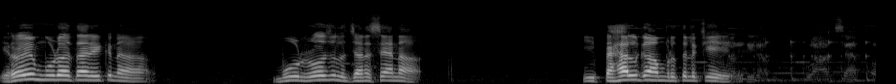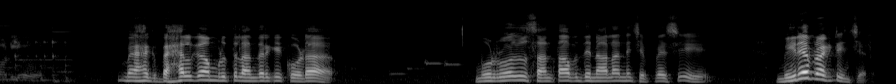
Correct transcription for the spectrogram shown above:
ఇరవై మూడో తారీఖున మూడు రోజులు జనసేన ఈ పెహల్గా మృతులకి బెహల్గా మృతులందరికీ కూడా మూడు రోజులు సంతాప దినాలని చెప్పేసి మీరే ప్రకటించారు.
